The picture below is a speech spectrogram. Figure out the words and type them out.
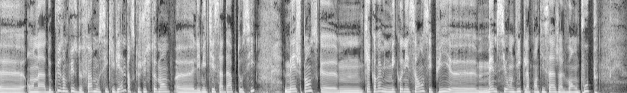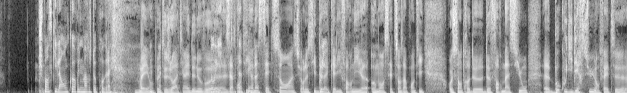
Euh, on a de plus en plus de femmes aussi qui viennent parce que justement les métiers s'adaptent aussi. Mais je pense que hum, qu'il y a quand même une méconnaissance et puis même si on dit que l'apprentissage a le vent en poupe, je pense qu'il a encore une marge de progrès. Oui, on peut toujours attirer de nouveaux oui, euh, apprentis. Il y en a 700 hein, sur le site de oui. la Californie euh, au Mans, 700 apprentis au centre de, de formation. Euh, beaucoup d'idées reçues en fait. Euh,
